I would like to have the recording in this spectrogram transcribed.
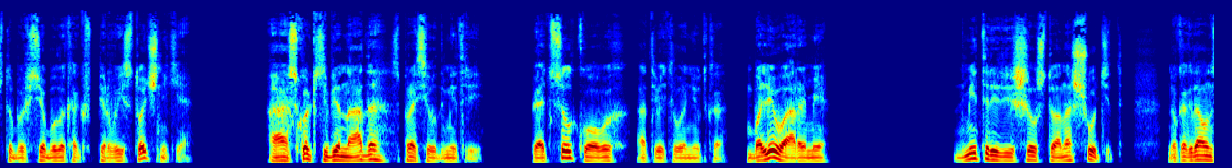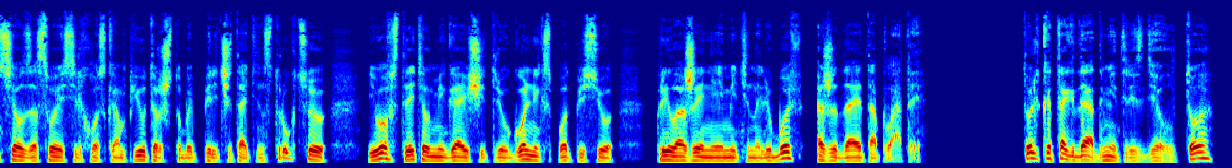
чтобы все было как в первоисточнике? «А сколько тебе надо?» — спросил Дмитрий. «Пять целковых», — ответила Нютка. «Боливарами». Дмитрий решил, что она шутит, но когда он сел за свой сельхозкомпьютер, чтобы перечитать инструкцию, его встретил мигающий треугольник с подписью «Приложение Митина Любовь ожидает оплаты». Только тогда Дмитрий сделал то,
